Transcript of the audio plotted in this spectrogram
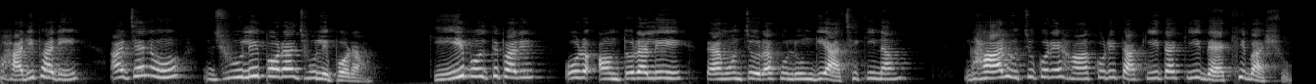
ভারী ভারী আর যেন ঝুলে পড়া ঝুলে পড়া। কে বলতে পারে, ওর অন্তরালে তেমন চোরা কুলুঙ্গি আছে কি না ঘাড় উঁচু করে হাঁ করে তাকিয়ে তাকিয়ে দেখে বাসু।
